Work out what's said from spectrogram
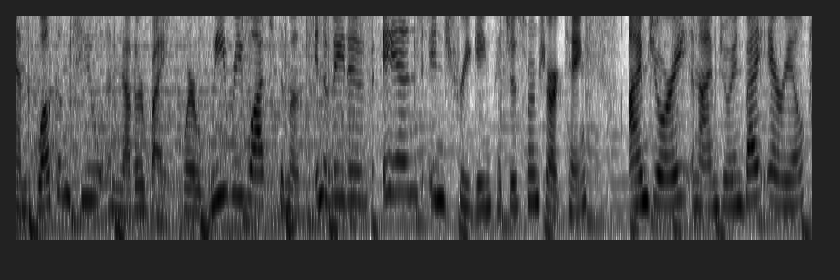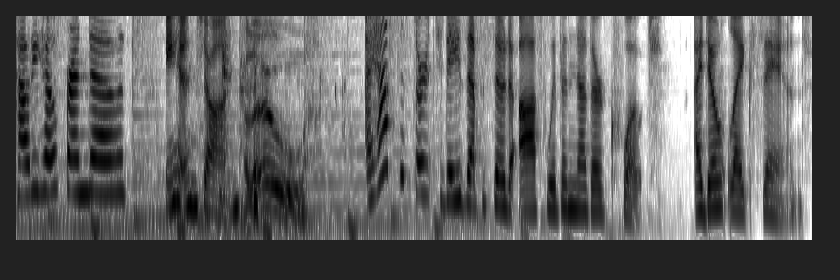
and welcome to Another Bite, where we rewatch the most innovative and intriguing pitches from Shark Tank. I'm Jorie, and I'm joined by Ariel. Howdy ho, friendos. And Jon. Hello. I have to start today's episode off with another quote. I don't like sand.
